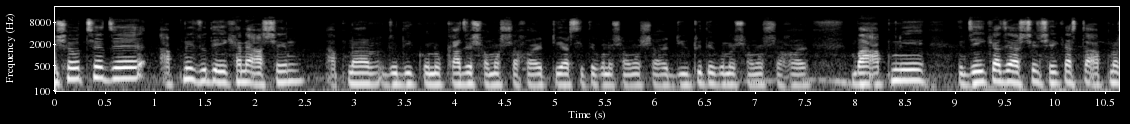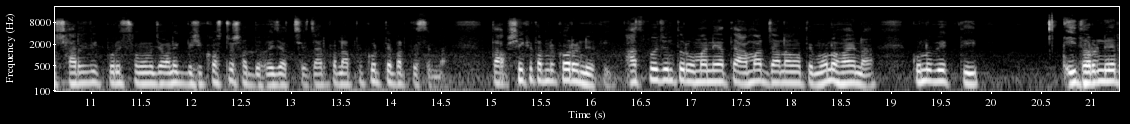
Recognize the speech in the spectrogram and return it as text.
বিষয় হচ্ছে যে, আপনি যদি এখানে আসেন, আপনার যদি কোনো কাজে সমস্যা হয়, টিআরসিতে কোনো সমস্যা হয়, ডিউটিতে কোনো সমস্যা হয়, বা আপনি যেই কাজে আসছেন, সেই কাজটা আপনার শারীরিক পরিশ্রম অনুযায়ী অনেক বেশি কষ্টসাধ্য হয়ে যাচ্ছে, যার কারণে আপনি করতে পারতেছেন না। তা সেক্ষেত্রে আপনার করণীয় কি? আজ পর্যন্ত রোমানিয়াতে আমার জানা মতে মনে হয় না কোনো ব্যক্তি এই ধরনের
